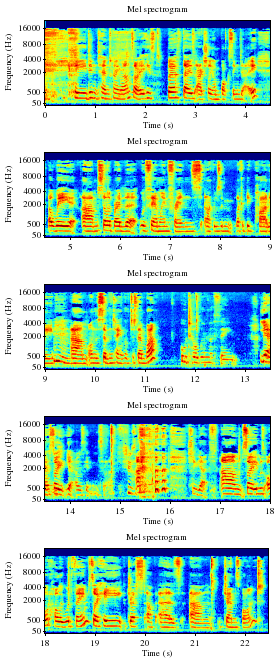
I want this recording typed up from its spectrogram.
he didn't turn 21. Sorry, his birthday is actually on Boxing Day. But we um, celebrated it with family and friends. Like it was a, like a big party Hmm. um, on the 17th of December. Oh, tell them the theme. Yeah, so yeah, I was getting into that. She's she, yeah. Um, so it was old Hollywood theme. So he dressed up as um, James Bond.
